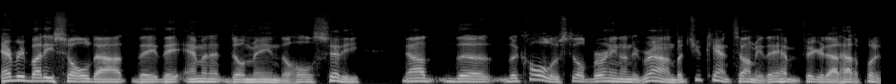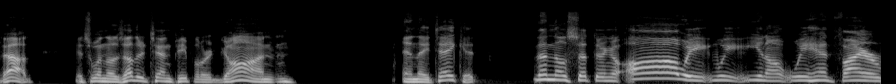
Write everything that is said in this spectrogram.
everybody sold out. They they eminent domain the whole city. Now the the coal is still burning underground, but you can't tell me they haven't figured out how to put it out. It's when those other ten people are gone and they take it, then they'll sit there and go, "Oh, we we you know we had fire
